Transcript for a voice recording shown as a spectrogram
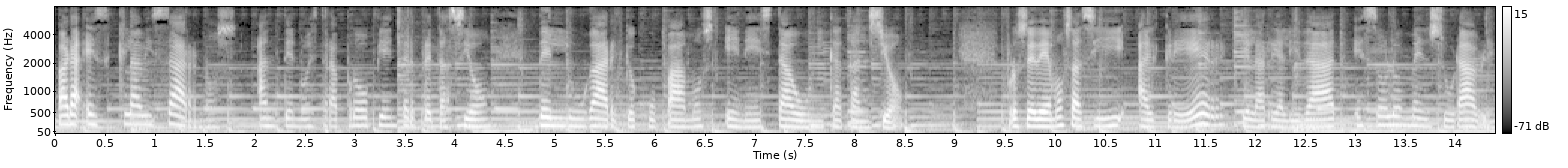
para esclavizarnos ante nuestra propia interpretación del lugar que ocupamos en esta única canción. Procedemos así al creer que la realidad es solo mensurable,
